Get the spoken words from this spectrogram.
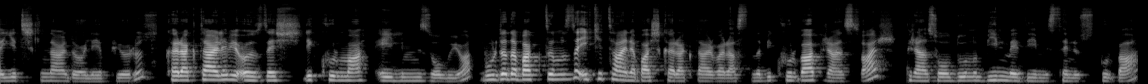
yetişkinler de öyle yapıyoruz. Karakterle bir özdeşlik kurma eğilimimiz oluyor. Burada da baktığımızda iki tane baş karakter var aslında. Bir kurbağa prens var. Prens olduğunu bilmediğimiz henüz kurbağa.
